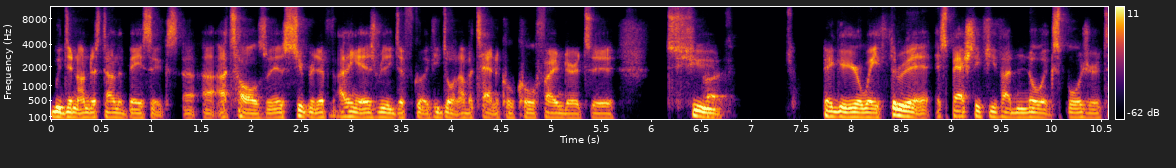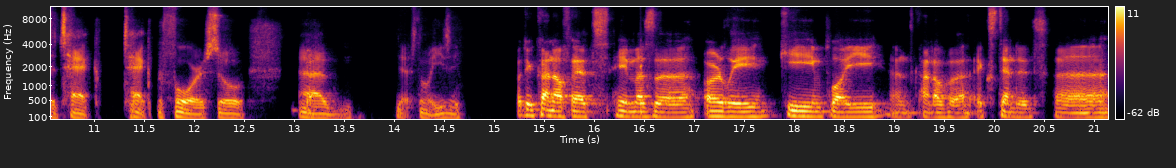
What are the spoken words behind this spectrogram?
we didn't understand the basics uh, at all. So it's super diff- i think it is really difficult if you don't have a technical co-founder to to right. figure your way through it especially if you've had no exposure to tech tech before so um yeah it's not easy but you kind of had him as a early key employee and kind of a extended uh,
